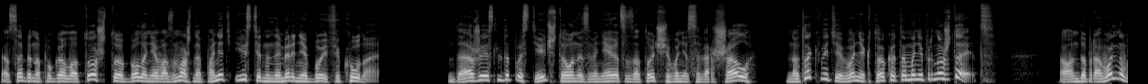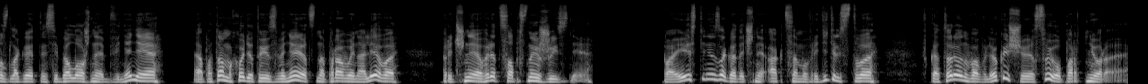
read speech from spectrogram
Особенно пугало то, что было невозможно понять истинное намерение Бойфикуна. Даже если допустить, что он извиняется за то, чего не совершал, но так ведь его никто к этому не принуждает. Он добровольно возлагает на себя ложные обвинения, а потом ходят и извиняются направо и налево, причиняя вред собственной жизни. Поистине загадочный акт самовредительства, в который он вовлек еще и своего партнера.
